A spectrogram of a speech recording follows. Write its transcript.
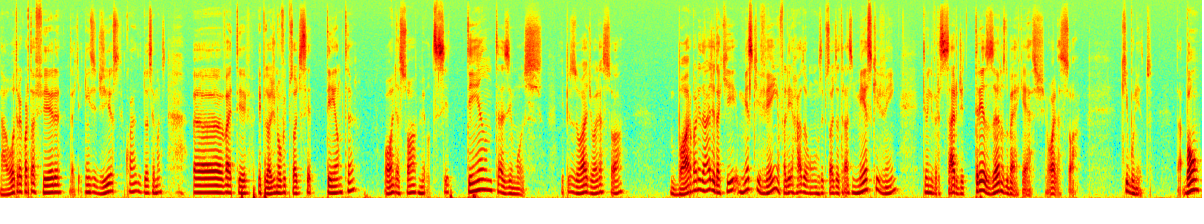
Na outra quarta-feira, daqui a 15 dias, quase duas semanas, uh, vai ter episódio novo, episódio 70. Olha só, meu, 70 zimos. Episódio, olha só. Barbaridade. Daqui, mês que vem, eu falei errado uns episódios atrás, mês que vem tem o aniversário de 3 anos do Biacast. Olha só. Que bonito. Tá bom?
